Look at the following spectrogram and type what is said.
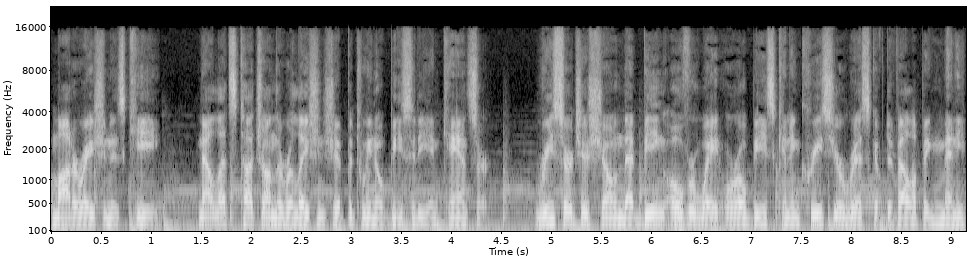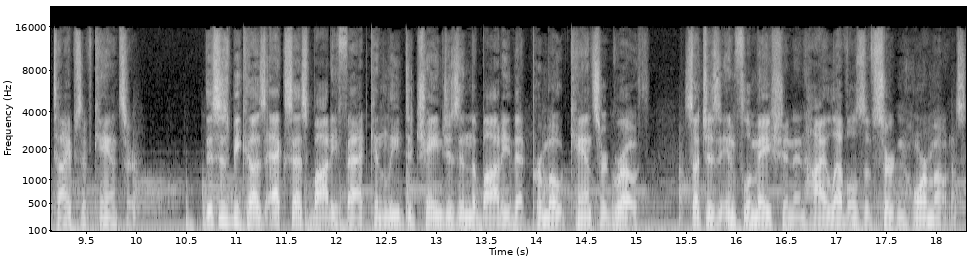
moderation is key. Now let's touch on the relationship between obesity and cancer. Research has shown that being overweight or obese can increase your risk of developing many types of cancer. This is because excess body fat can lead to changes in the body that promote cancer growth, such as inflammation and high levels of certain hormones.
